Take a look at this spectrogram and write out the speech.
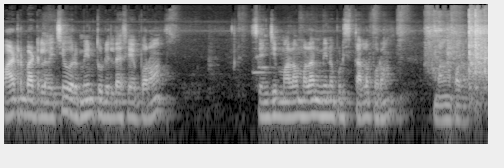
வாட்டர் பாட்டிலை வச்சு ஒரு மீன் துடில் தான் செய்ய போகிறோம் செஞ்சு மலம் மலன்னு மீனை பிடிச்சி தள்ள போகிறோம் வாங்க பார்க்கலாம்.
